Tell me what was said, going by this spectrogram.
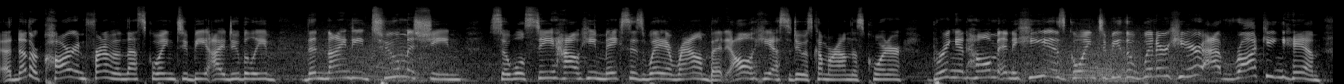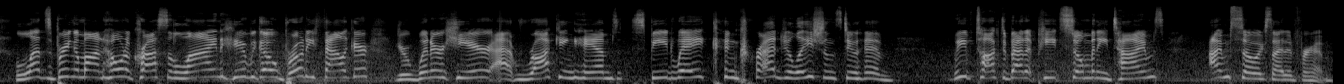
another car in front of him that's going to be, I do believe, the 92 machine. So we'll see how he makes his way around. But all he has to do is come around this corner, bring it home, and he is going to be the winner here at Rockingham. Let's bring him on home across the line. Here we go, Brody Falliker, your winner here at Rockingham Speedway. Congratulations to him. We've talked about it, Pete, so many times. I'm so excited for him.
